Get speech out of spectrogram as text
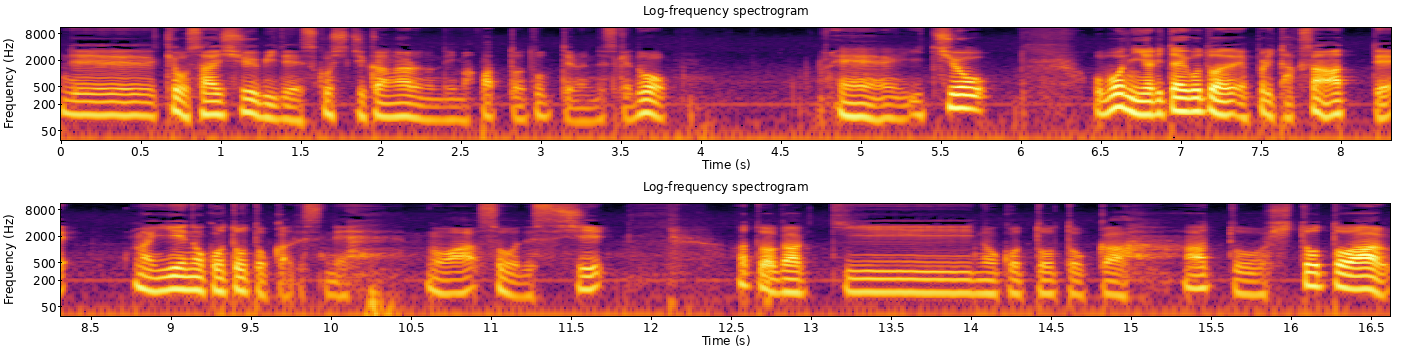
で今日最終日で少し時間があるので今パッと撮ってるんですけど、えー、一応お盆にやりたいことはやっぱりたくさんあって、まあ、家のこととかですね。もそうですしあとは楽器のこととかあと人と会うっ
